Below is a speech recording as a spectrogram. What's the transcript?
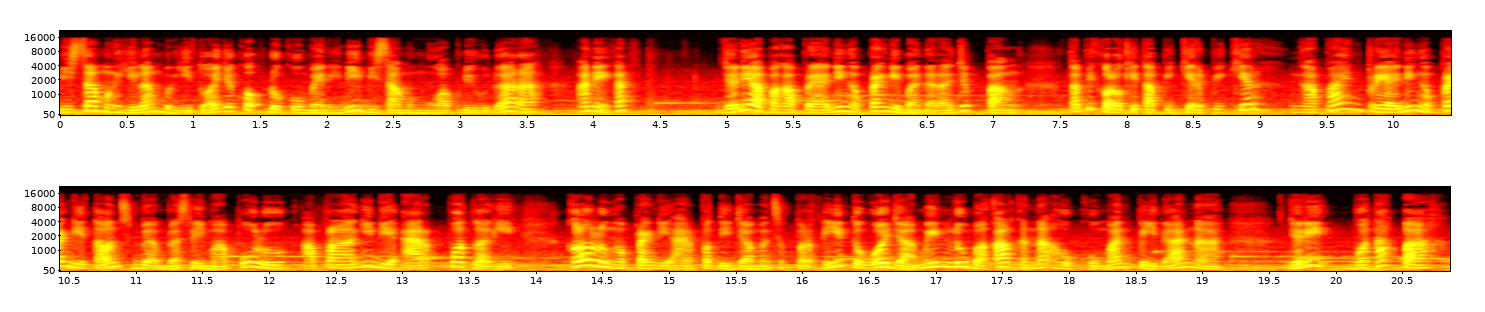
bisa menghilang begitu aja kok dokumen ini bisa menguap di udara. Aneh kan? Jadi apakah pria ini ngeprank di bandara Jepang? Tapi kalau kita pikir-pikir, ngapain pria ini ngeprank di tahun 1950, apalagi di airport lagi? Kalau lu ngeprank di airport di zaman seperti itu, gue jamin lu bakal kena hukuman pidana. Jadi buat apa?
